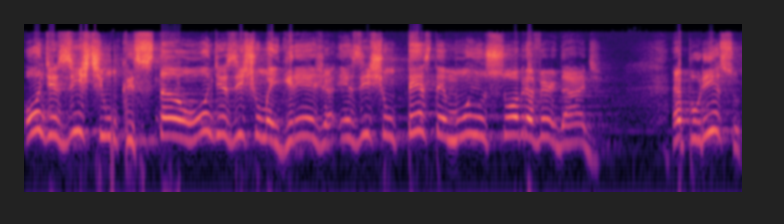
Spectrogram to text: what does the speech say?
Onde existe um cristão, onde existe uma igreja, existe um testemunho sobre a verdade. É por isso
